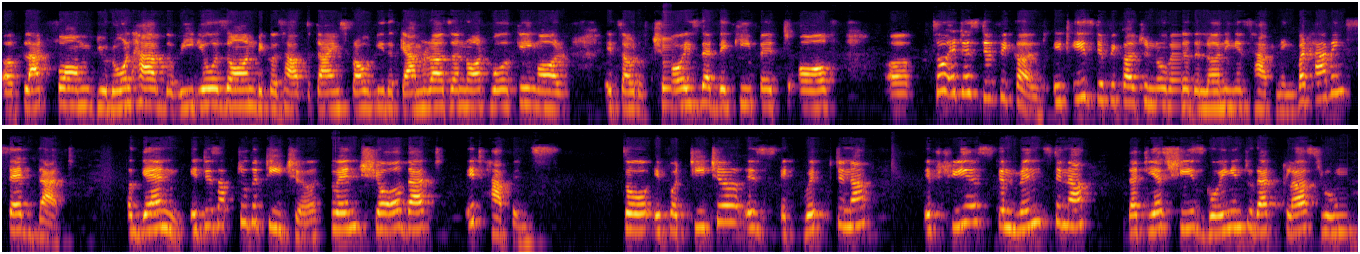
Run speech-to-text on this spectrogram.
a platform. You don't have the videos on because half the times probably the cameras are not working or it's out of choice that they keep it off. Uh, so it is difficult. It is difficult to know whether the learning is happening. But having said that again it is up to the teacher to ensure that it happens. So if a teacher is equipped enough if she is convinced enough that yes she is going into that classroom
